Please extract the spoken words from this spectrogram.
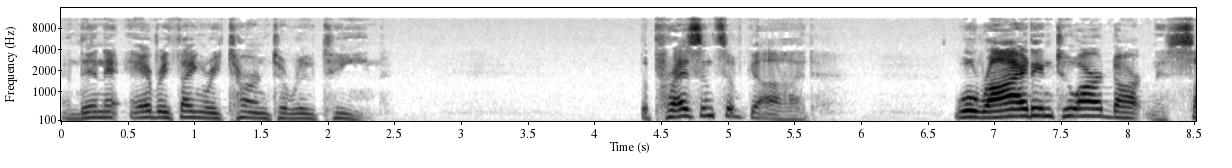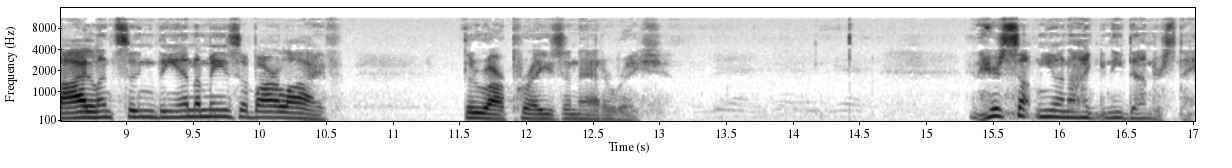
And then everything returned to routine. The presence of God will ride into our darkness, silencing the enemies of our life through our praise and adoration. And here's something you and I need to understand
